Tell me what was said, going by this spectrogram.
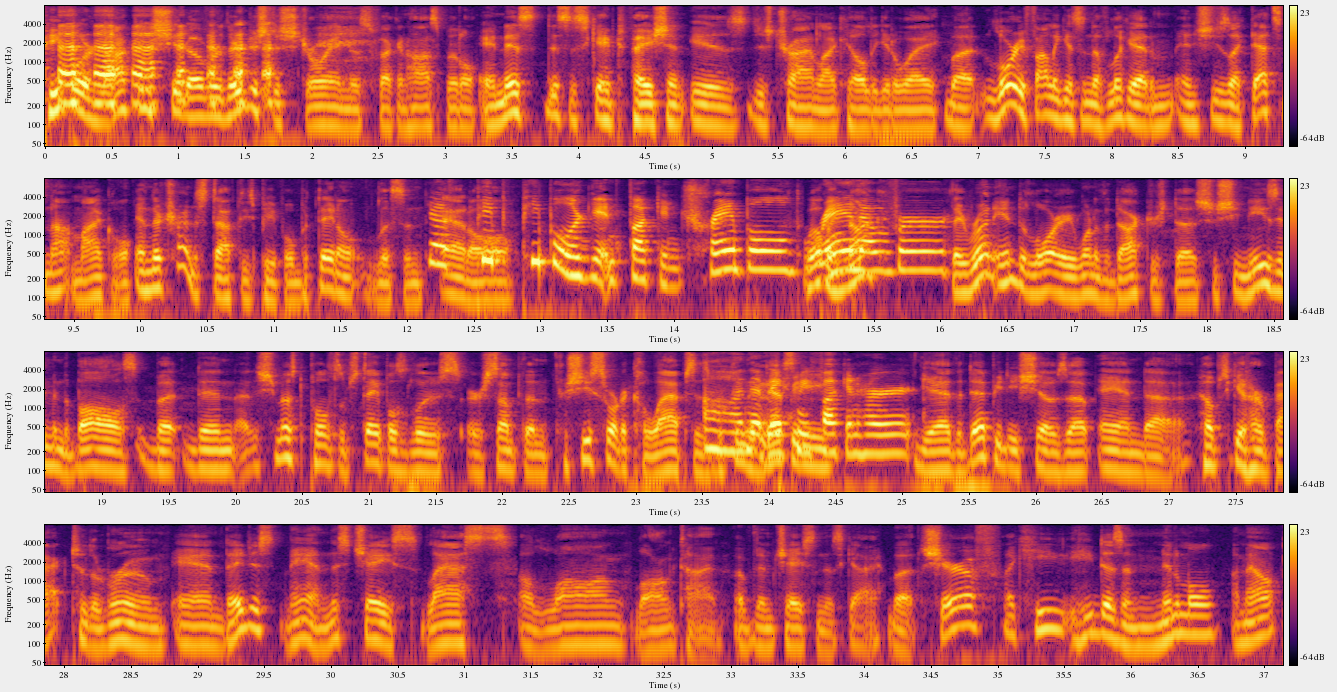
People are knocking shit over. They're just destroying this fucking hospital. And this this escaped patient is just trying like hell to get away. But Laurie finally gets enough look at him, and she's like, "That's not Michael." And they're trying to stop these people, but they don't listen yeah, at peop- all. people are getting fucking trampled, Well, they ran knock- over. They run into Laurie, one of the doctors does, so she knees him in the balls, but then uh, she must have pulled some staples loose or something, because she sort of collapses. oh, and that makes me fucking hurt. Yeah, the deputy shows up and uh, helps get her back to the room, and they just, man, this chase lasts a long, long time of them chasing this guy. But sheriff, like he he does a minimal amount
